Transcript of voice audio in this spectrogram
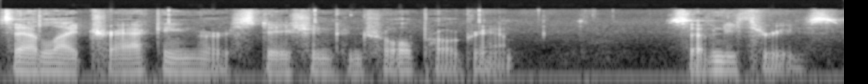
satellite tracking or station control program. 73s.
